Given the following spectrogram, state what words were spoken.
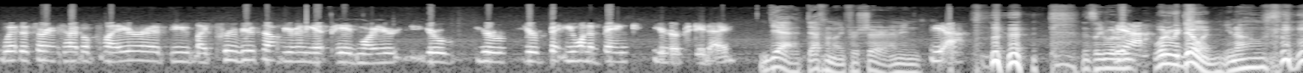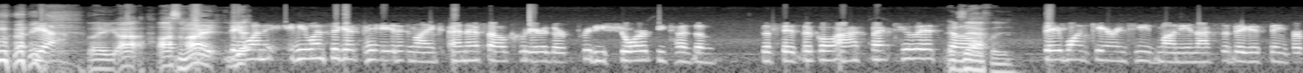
with a certain type of player, if you like prove yourself, you're going to get paid more. You're you're you're you're you want to bank your payday. Yeah, definitely for sure. I mean, Yeah, it's like what are Yeah. we what are we doing? You know? Like- Yeah. Like uh, awesome. All right. they Yeah. want he wants to get paid, and like NFL careers are pretty short because of the physical aspect to it. So exactly. they want guaranteed money, and that's the biggest thing for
